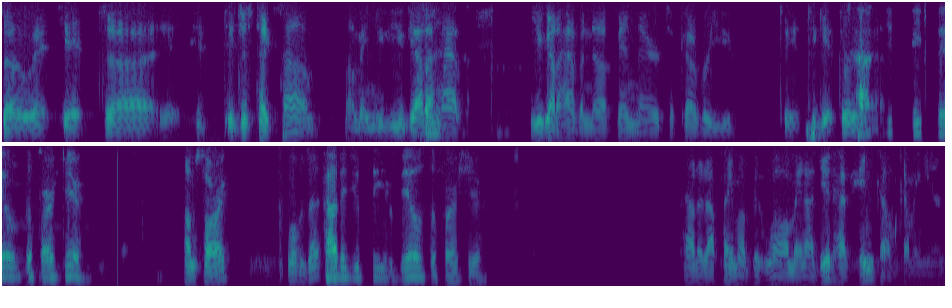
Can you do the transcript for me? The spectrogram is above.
So it it, uh, it it just takes time. I mean, you you got to have you got to have enough in there to cover you to to get through How that. did you pay your bills the first year? I'm sorry. What was that? How did you pay your bills the first year? How did I pay my bill? Well, I mean, I did have income coming in.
